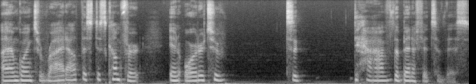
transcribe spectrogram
I am going to ride out this discomfort in order to to have the benefits of this.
